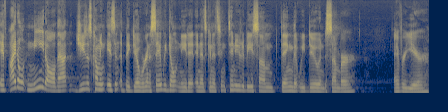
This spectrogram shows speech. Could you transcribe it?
if I don't need all that, Jesus coming isn't a big deal. We're going to say we don't need it, and it's going to continue to be something that we do in December every year.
